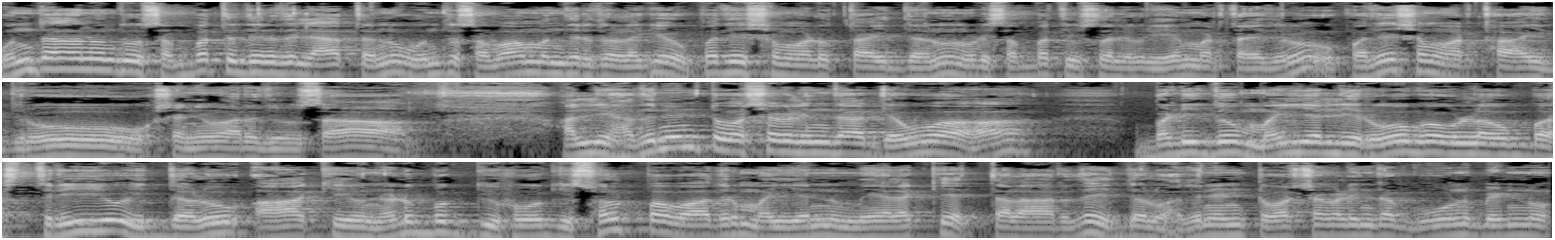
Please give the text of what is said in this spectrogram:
ಒಂದಾನೊಂದು ಸಬ್ಬತ್ತು ದಿನದಲ್ಲಿ ಆತನು ಒಂದು ಸಭಾಮಂದಿರದೊಳಗೆ ಉಪದೇಶ ಮಾಡುತ್ತಾ ಇದ್ದನು. ನೋಡಿ, ಸಬ್ಬತ್ ದಿವಸದಲ್ಲಿ ಅವರು ಏನು ಮಾಡ್ತಾ ಇದ್ರು? ಉಪದೇಶ ಮಾಡ್ತಾ ಇದ್ರು ಶನಿವಾರ ದಿವಸ. ಅಲ್ಲಿ ಹದಿನೆಂಟು ವರ್ಷಗಳಿಂದ ದೆವ್ವ ಬಡಿದು ಮೈಯಲ್ಲಿ ರೋಗವುಳ್ಳ ಒಬ್ಬ ಸ್ತ್ರೀಯು ಇದ್ದಳು. ಆಕೆಯು ನಡುಬಗ್ಗಿ ಹೋಗಿ ಸ್ವಲ್ಪವಾದರೂ ಮೈಯನ್ನು ಮೇಲಕ್ಕೆ ಎತ್ತಲಾರದೆ ಇದ್ದಳು. ಹದಿನೆಂಟು ವರ್ಷಗಳಿಂದ ಗೂಣು ಬೆಣ್ಣು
